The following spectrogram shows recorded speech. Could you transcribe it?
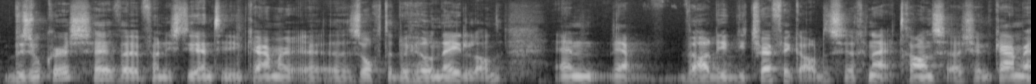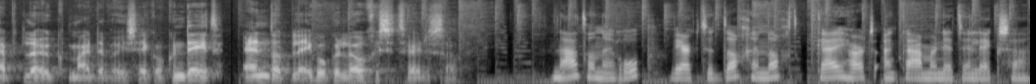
bezoekers hè, van die studenten die kamer eh, zochten door heel Nederland. En ja, we hadden die, die traffic al. Dus zeg, nou, ja, trouwens, als je een kamer hebt, leuk, maar dan wil je zeker ook een date. En dat bleek ook een logische tweede stap. Nathan en Rob werkten dag en nacht keihard aan Kamernet en Lexa,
